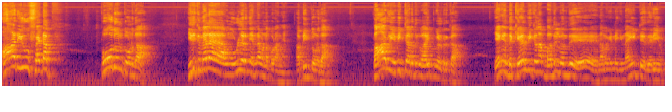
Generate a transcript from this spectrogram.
ஆர் யூ ஃபெட் அப் போதும்னு தோணுதா? இதுக்கு மேலே அவங்க உள்ளேருந்து என்ன பண்ண போகிறாங்க அப்படின்னு தோணுதா? பாரு எவிக்ட் ஆகிறதுக்கு வாய்ப்புகள் இருக்கா? ஏங்க இந்த கேள்விக்கெல்லாம் பதில் வந்து நமக்கு இன்னைக்கு நைட்டு தெரியும்.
